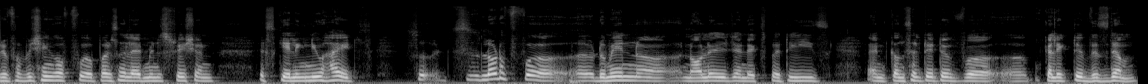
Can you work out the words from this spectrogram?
refurbishing of personal administration scaling new heights. So, it's a lot of uh, uh, domain uh, knowledge and expertise and consultative collective wisdom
